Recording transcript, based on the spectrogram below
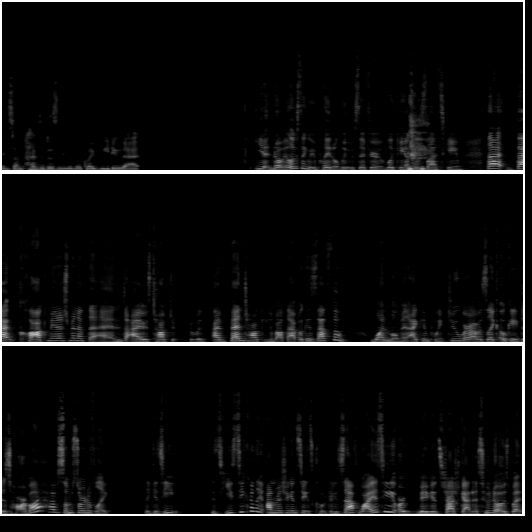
and sometimes it doesn't even look like we do that Yeah, no, it looks like we play to lose. If you're looking at this last game, that that clock management at the end, I was talked. I've been talking about that because that's the one moment I can point to where I was like, okay, does Harbaugh have some sort of like, like is he is he secretly on Michigan State's coaching staff? Why is he, or maybe it's Josh Gattis, who knows? But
